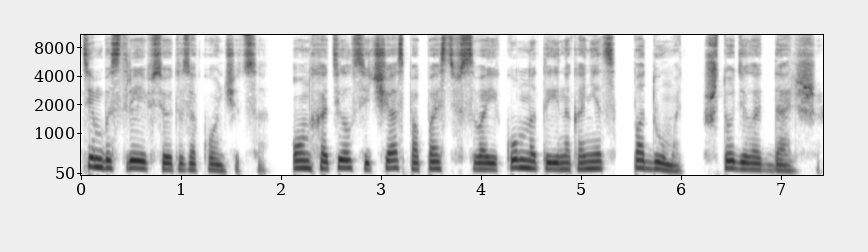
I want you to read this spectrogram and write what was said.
тем быстрее все это закончится. Он хотел сейчас попасть в свои комнаты и, наконец, подумать, что делать дальше.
